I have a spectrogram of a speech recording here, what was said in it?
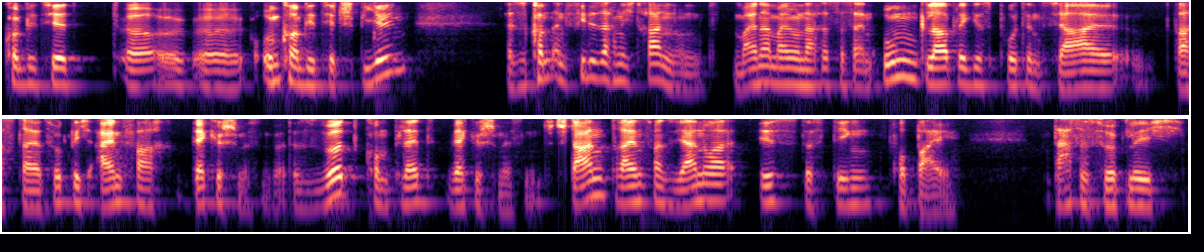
kompliziert, äh, äh, unkompliziert spielen. Also es kommt an viele Sachen nicht dran und meiner Meinung nach ist das ein unglaubliches Potenzial, was da jetzt wirklich einfach weggeschmissen wird. Es wird komplett weggeschmissen. Stand 23 Januar ist das Ding vorbei. Das ist wirklich,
